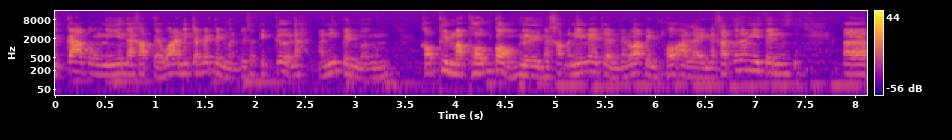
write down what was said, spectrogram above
2019 ตรงนี้นะครับ แต่ว่านนี้จะไม่เป็นเหมือนเป็นสติกเกอร์นะ อันนี้เป็นเหมือน เขาพิมพ์มาพร้อมกล่องเลยนะครับ อันนี้ไม่แน่ใจเหมือนกันว่าเป็นเพราะอะไรนะครับ ก็จะมีเป็นออ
